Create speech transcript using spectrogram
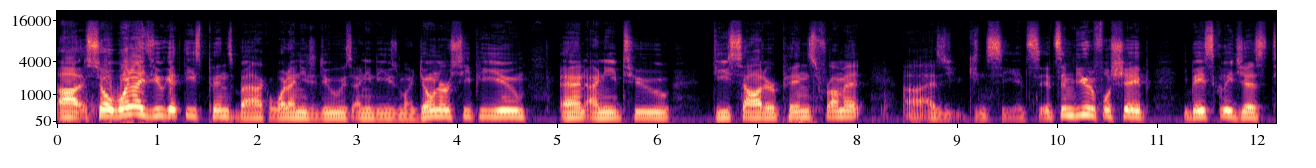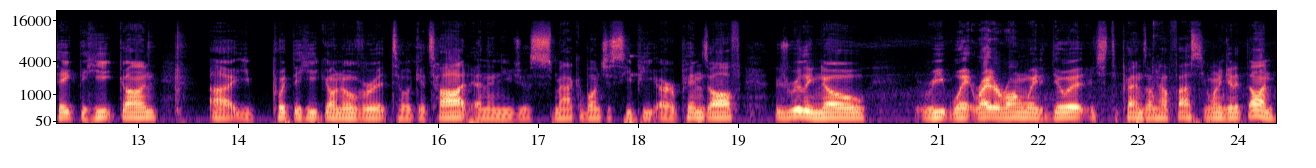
Uh, so when I do get these pins back, what I need to do is I need to use my donor CPU, and I need to desolder pins from it. Uh, as you can see, it's it's in beautiful shape. You basically just take the heat gun, uh, you put the heat gun over it till it gets hot, and then you just smack a bunch of CP or pins off. There's really no right or wrong way to do it. It just depends on how fast you want to get it done.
